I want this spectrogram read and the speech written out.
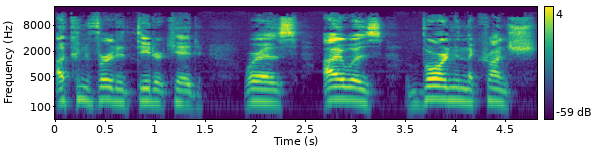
a converted theater kid, whereas I was born in the crunch.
